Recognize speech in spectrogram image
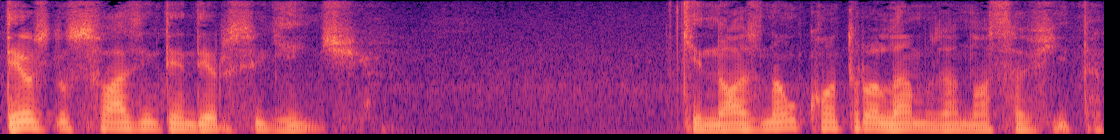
Deus nos faz entender o seguinte: que nós não controlamos a nossa vida,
